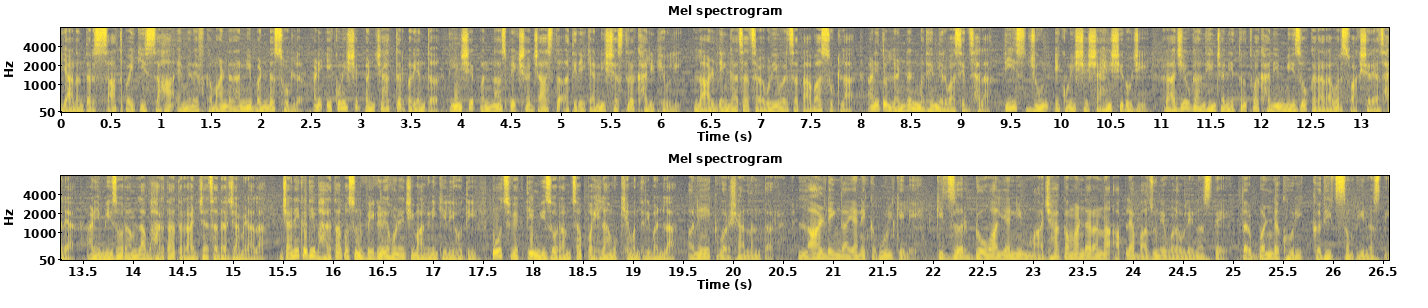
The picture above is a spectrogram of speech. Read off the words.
यानंतर सात पैकी सहा एमएनएफ कमांडरांनी बंड सोडलं आणि एकोणीसशे पंच्याहत्तर पर्यंत तीनशे पन्नासपेक्षा जास्त अतिरेक्यांनी शस्त्र खाली ठेवली. लाल डेंगाचा चळवळीवरचा ताबा सुटला आणि तो लंडनमध्ये निर्वासित झाला. तीस जून एकोणीसशे शहाऐंशी रोजी राजीव गांधींच्या नेतृत्वाखाली मिझो करारावर स्वाक्षऱ्या झाल्या आणि मिझोरामला भारतात राज्याचा दर्जा मिळाला. ज्याने कधी भारतापासून वेगळे होण्याची मागणी केली होती तोच व्यक्ती मिझोरामचा पहिला मुख्यमंत्री बनला. अनेक वर्षांनंतर लाल डेंगा याने कबूल केले की जर डोवाल यांनी माझ्या कमांडरांना आपल्या बाजूने वळवले नसते तर बंडखोरी कधीच संपली नसती.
